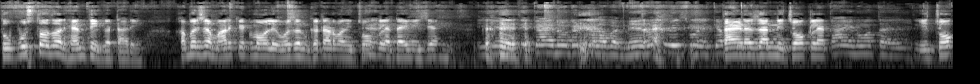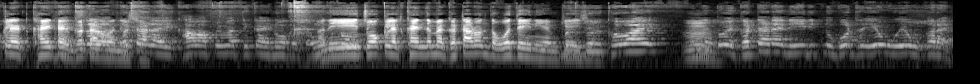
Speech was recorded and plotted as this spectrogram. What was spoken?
તું પૂછતો હતો ને હેન્થી ઘટાડી. ખબર છે માર્કેટમાં ઓલી વજન ઘટાડવાની ચોકલેટ આવી છે? ત્રણ હજાર કાંઈ નો ચોકલેટ. કાંઈ નો થાય. એનાથી. એ ચોકલેટ ખાઈ ખાઈ ઘટાડવાની છે. ખાવા પીવાથી કાંઈ નો અને એ ચોકલેટ ખાઈને તમે ઘટાડો ને તો વધે નહીં એમ કે છે. ખવાય અને તોય ઘટાડે ને એ રીતનું ગોઠવે એવું એવું કરાય.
